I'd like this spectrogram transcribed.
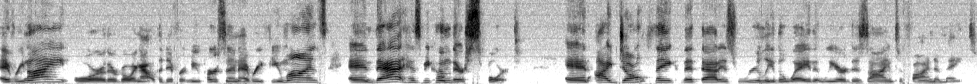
every night or they're going out with a different new person every few months. And that has become their sport and I don't think that that is really the way that we are designed to find a mate.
